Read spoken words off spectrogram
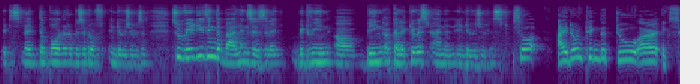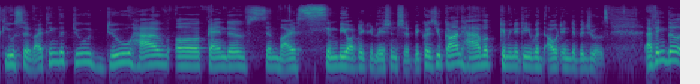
It's like the polar opposite of individualism. So where do you think the balance is, like between uh, being a collectivist and an individualist? so I don't think the two are exclusive. I think the two do have a kind of symbi- symbiotic relationship because you can't have a community without individuals. I think the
